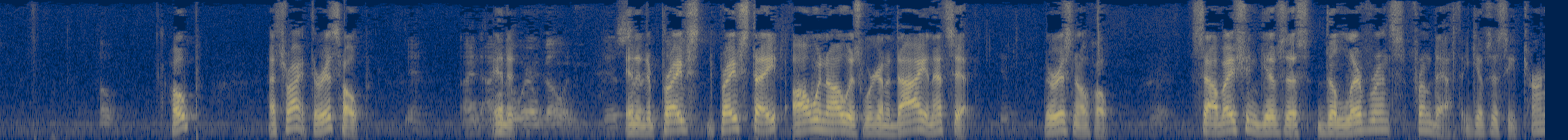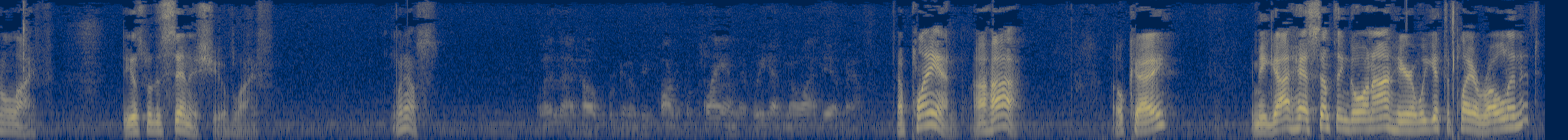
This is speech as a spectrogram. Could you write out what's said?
Hope. Hope? That's right. There is hope. Yeah. I, I In know a- where I'm going. There's In a depraved, depraved state, all we know is we're going to die and that's it. There is no hope. Salvation gives us deliverance from death. It gives us eternal life. Deals with the sin issue of life. What else? Well, in that hope, we're going to be part of a plan that we have no idea about. A plan. Aha. Okay. I mean, God has something going on here, and we get to play a role in it?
